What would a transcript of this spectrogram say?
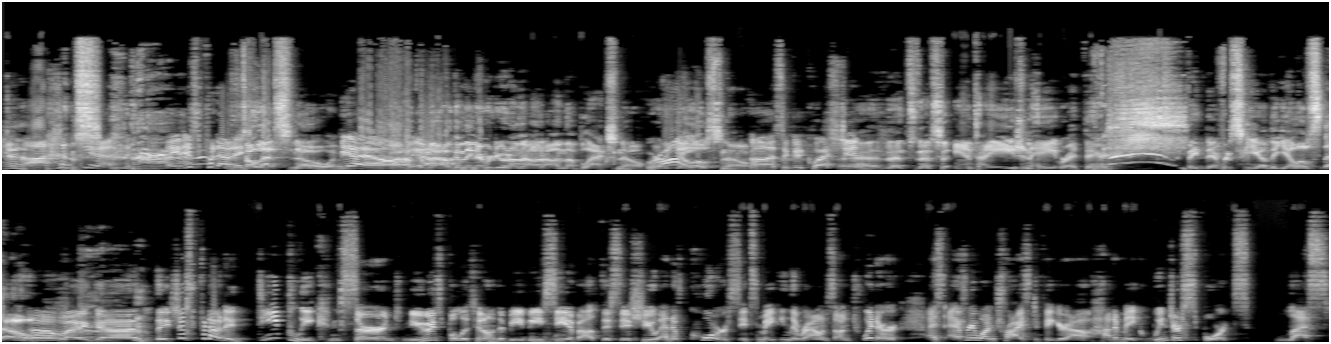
Uh, yeah, they just put out a it's all that snow. I mean, Yeah, how, oh, how come, yeah. how come they never do it on the, on, on the black snow or Right. the yellow snow? Uh, that's a good question. Uh, that's that's anti-Asian hate right there. they never ski on the yellow snow. Oh my god. They just put out a deeply concerned news bulletin on the BBC about this issue, and of course, it's making the rounds on Twitter as everyone tries to figure out how to make winter sports less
